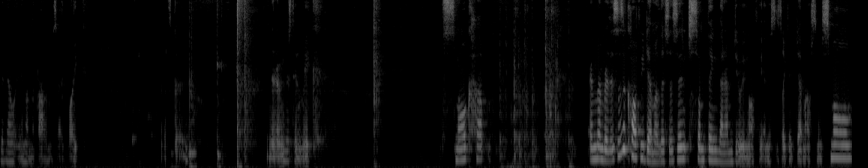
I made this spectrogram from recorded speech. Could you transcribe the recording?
vanilla in on the bottom as I'd like. That's good. And then I'm just gonna make a small cup. And remember, this is a coffee demo. This isn't something that I'm doing offhand. This is like a demo. So small.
